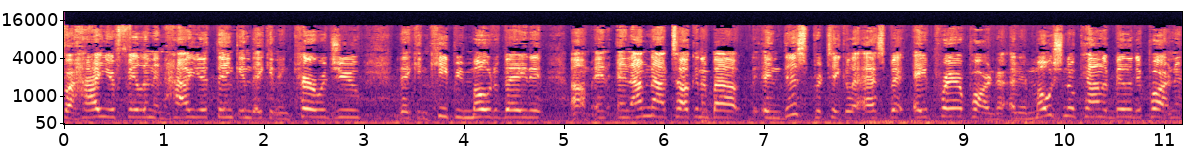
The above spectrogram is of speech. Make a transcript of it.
for how you're feeling and how you're thinking. They can encourage you. They can keep you motivated. Um, and, and I'm not talking about, in this particular aspect, a prayer partner, an emotional accountability partner,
